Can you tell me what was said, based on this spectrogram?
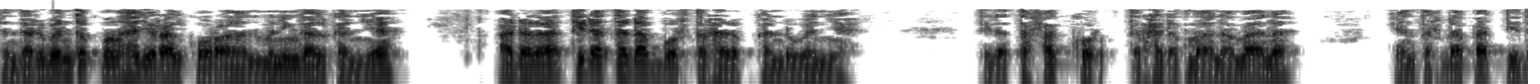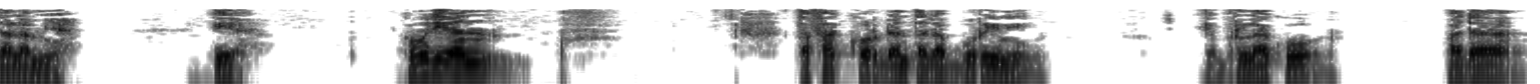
Dan dari bentuk menghajar Al-Quran, meninggalkannya, adalah tidak tadabbur terhadap kandungannya tidak tafakkur terhadap makna-makna yang terdapat di dalamnya. Iya. Kemudian tafakkur dan tadabbur ini ya berlaku pada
